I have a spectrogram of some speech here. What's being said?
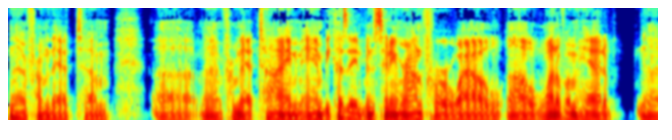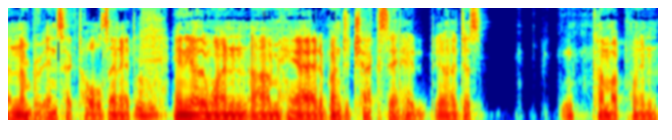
uh, from that um, uh, uh, from that time, and because they'd been sitting around for a while, uh, one of them had a a number of insect holes in it, and the other one um, had a bunch of checks that had uh, just come up when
